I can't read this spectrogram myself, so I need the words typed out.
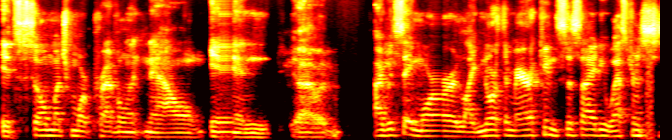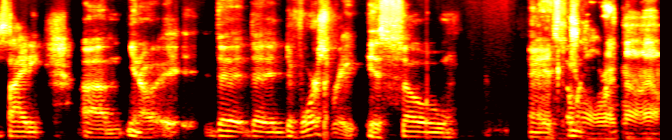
it's so much more prevalent now in uh, I would say more like North American society, Western society. Um, you know, the the divorce rate is so and it's so much right now. Yeah.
